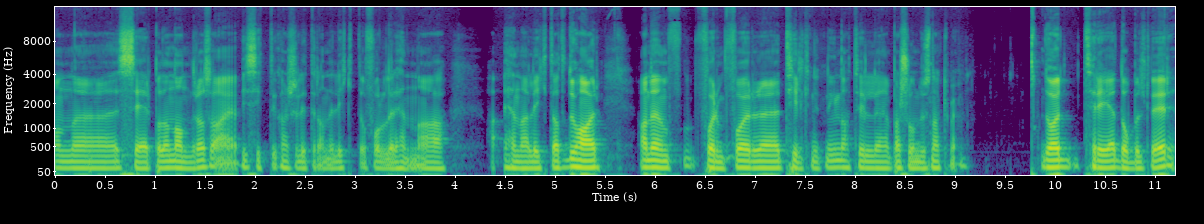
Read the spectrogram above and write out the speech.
man uh, ser på den andre, og så er vi sitter kanskje litt likt og folder hendene, hendene likt. At du har, har en form for uh, tilknytning da, til personen du snakker med. Du har tre W-er.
